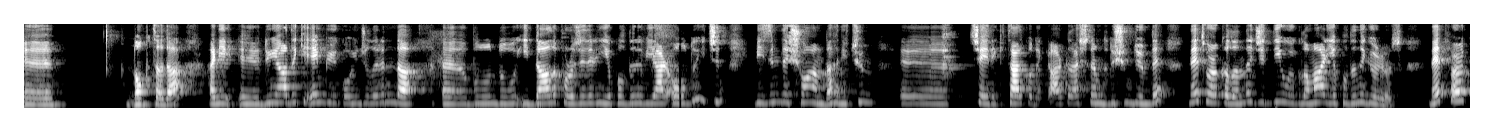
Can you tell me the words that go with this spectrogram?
e, noktada hani e, dünyadaki en büyük oyuncuların da e, bulunduğu iddialı projelerin yapıldığı bir yer olduğu için bizim de şu anda hani tüm e, şeydeki telkodaki arkadaşlarımı da düşündüğümde network alanında ciddi uygulamalar yapıldığını görüyoruz. Network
